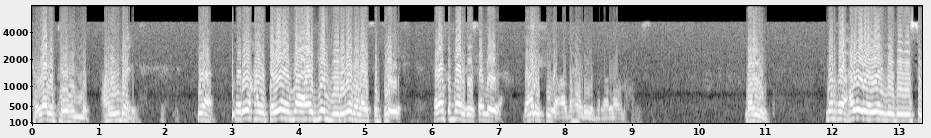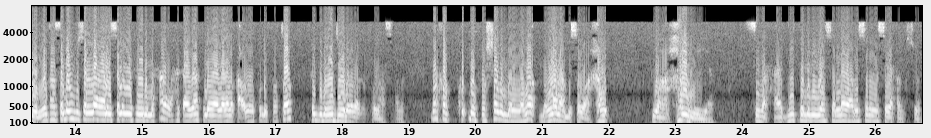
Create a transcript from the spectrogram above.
Hawada tawaamle maxaa ugu dhaci ya war waxaan tawaam ma aha gel buuriya malaysantee wararka boorka iska mayda maalinkiiba aabahaan iyo bar allahu naxariista dayib marka waxaa weeya weel baldegeystay markaasa nabigu sala allahu alay wasalam wuxuu yihi maxaa waxa kaagaa filaya labada ku dhufato kadibna wejiga labada qacdood waa socdo marka ku dhufashadu ma laba ma laba mise waa hal waa hal weeyaan sida xadiidka nabiga sala allahu alay wasalam saxiixa ku sugan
